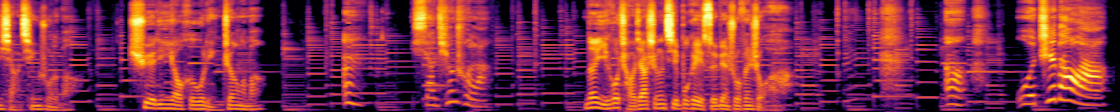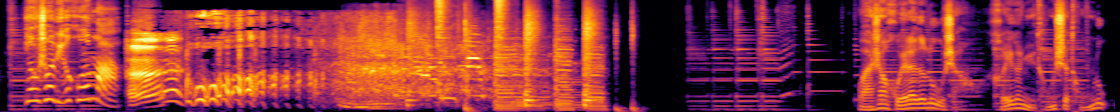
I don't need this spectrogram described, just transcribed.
你想清楚了吗？确定要和我领证了吗？嗯，想清楚了。那以后吵架生气不可以随便说分手啊。嗯，我知道啊，要说离婚嘛。晚上回来的路上和一个女同事同路，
